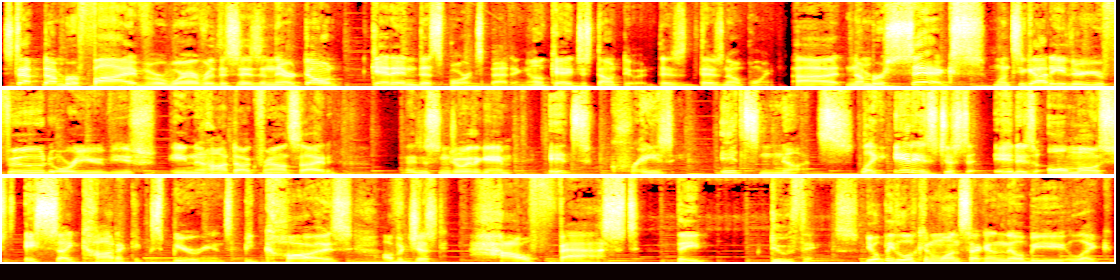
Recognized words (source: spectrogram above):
Step number five, or wherever this is in there, don't get into sports betting. Okay, just don't do it. There's there's no point. Uh, number six, once you got either your food or you've, you've eaten a hot dog from outside, just enjoy the game. It's crazy it's nuts. Like it is just it is almost a psychotic experience because of just how fast they do things. You'll be looking one second and they'll be like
